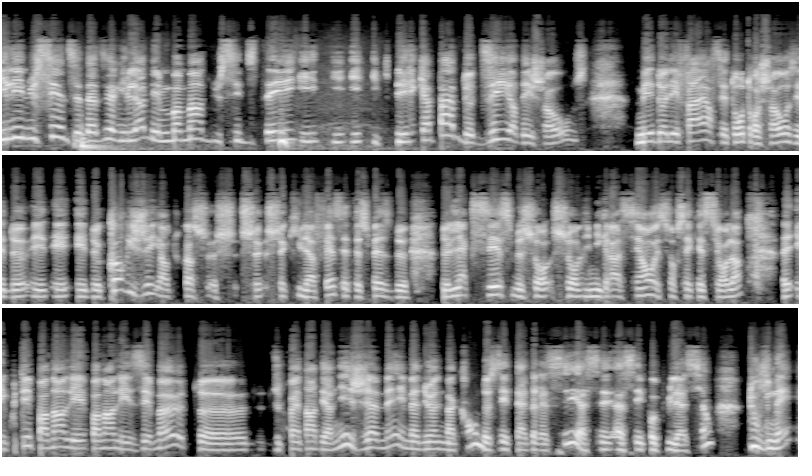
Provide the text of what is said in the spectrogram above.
Il est lucide, c'est-à-dire il a des moments de lucidité, il, est capable de dire des choses, mais de les faire, c'est autre chose, et de, de corriger en tout cas ce, qu'il a fait, cette espèce de, de laxisme sur, sur l'immigration et sur ces questions-là. Euh, écoutez, pendant les, pendant les émeutes euh, du printemps dernier, jamais Emmanuel Macron ne s'est adressé à ces, à ces populations, d'où venaient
